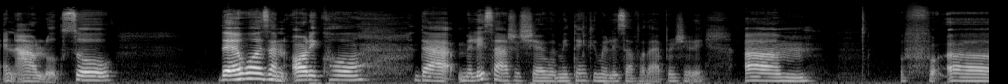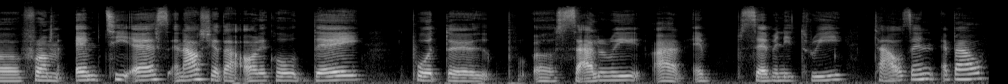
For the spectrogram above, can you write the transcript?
and outlook. So there was an article that Melissa actually shared with me. Thank you, Melissa, for that. I appreciate it. Um, f- uh, from MTS, and I'll share that article. They put the uh, salary at a seventy-three thousand about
